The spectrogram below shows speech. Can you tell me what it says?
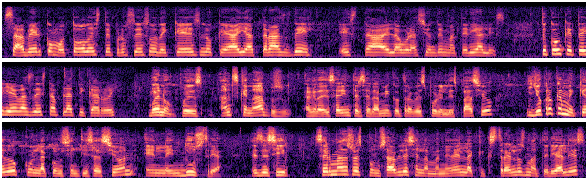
saber como todo este proceso de qué es lo que hay atrás de esta elaboración de materiales. ¿Tú con qué te llevas de esta plática, Roy? Bueno, pues antes que nada, pues agradecer a Intercerámica otra vez por el espacio y yo creo que me quedo con la concientización en la industria, es decir, ser más responsables en la manera en la que extraen los materiales,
